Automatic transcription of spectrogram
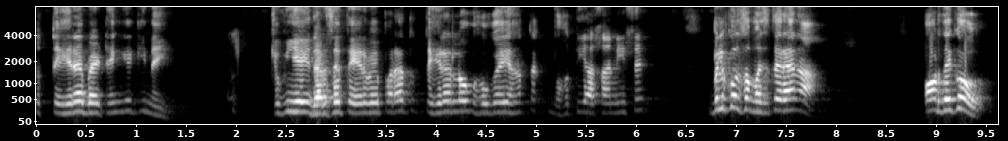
तो तेरह बैठेंगे कि नहीं? क्योंकि ये इधर से तेरहवे पर है तो तेरह लोग हो गए यहाँ तक बहुत ही आसानी से। बिल्कुल समझते रहना। और देखो,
